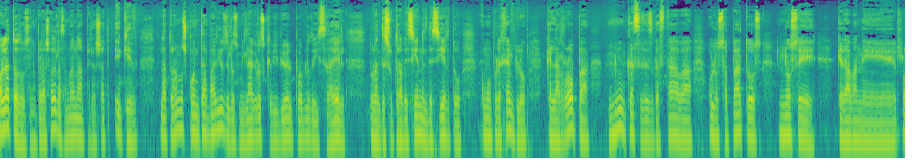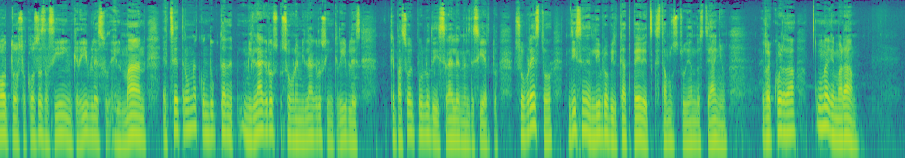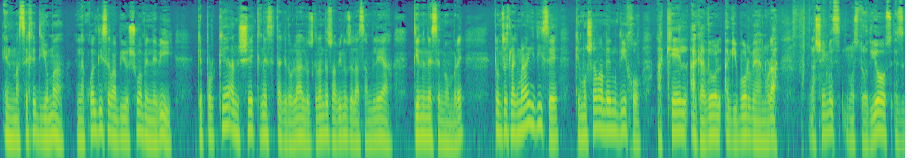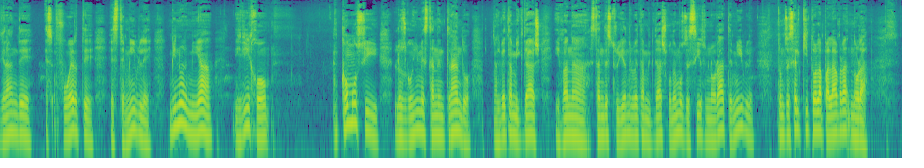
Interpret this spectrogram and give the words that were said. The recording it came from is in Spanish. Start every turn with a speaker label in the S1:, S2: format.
S1: Hola a todos, en la Perashá de la semana Perashat Ekev, la Torah nos cuenta varios de los milagros que vivió el pueblo de Israel durante su travesía en el desierto, como por ejemplo que la ropa nunca se desgastaba o los zapatos no se quedaban eh, rotos o cosas así increíbles, el man, etcétera, una conducta de milagros sobre milagros increíbles que pasó el pueblo de Israel en el desierto. Sobre esto dice en el libro Birkat Pérez que estamos estudiando este año, recuerda una Gemara en Maseje Diomá, en la cual dice Rabbi Yoshua ben Levi que por qué Anshe Knesset Agedolá, los grandes rabinos de la asamblea, tienen ese nombre. Entonces la Gemara dice que Moshe Rabbeinu dijo, aquel Agadol Agibor Beanorá. Hashem es nuestro Dios, es grande, es fuerte, es temible. Vino Hermía y dijo, ¿cómo si los Goim están entrando al Bet y van a, están destruyendo el Bet Podemos decir Norá, temible. Entonces él quitó la palabra Norá.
